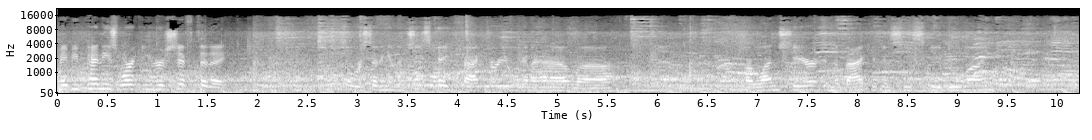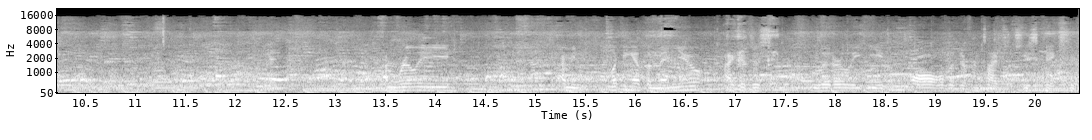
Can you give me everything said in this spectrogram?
Maybe Penny's working her shift today. So we're sitting in the Cheesecake Factory. We're gonna have uh, our lunch here. In the back you can see Ski Dubai. I'm really, I mean, looking at the menu, I could just literally eat all the different types of cheesecakes here.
